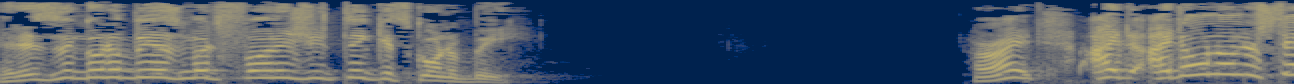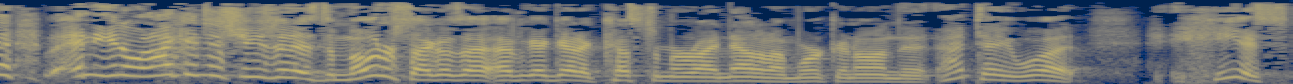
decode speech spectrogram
It isn't going to be as much fun as you think it's going to be. All right? I, I don't understand. And you know, I can just use it as the motorcycles. I, I've got a customer right now that I'm working on that I tell you what, he is,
